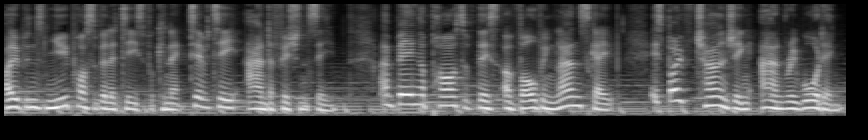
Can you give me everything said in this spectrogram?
opens new possibilities for connectivity and efficiency, and being a part of this evolving landscape is both challenging and rewarding.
